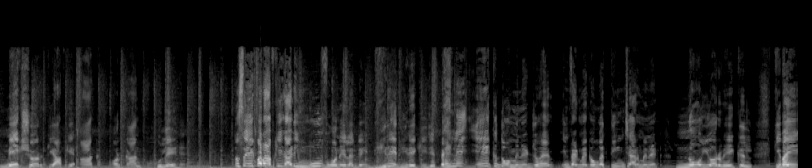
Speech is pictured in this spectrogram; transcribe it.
make sure कि आपके आँख और कान खुले हैं। दोस्तों, एक बार आपकी गाड़ी मूव होने लग गई धीरे धीरे कीजिए। पहले एक दो मिनट जो है इनफैक्ट मैं कहूँगा तीन चार मिनट नो योर व्हीकल कि भाई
